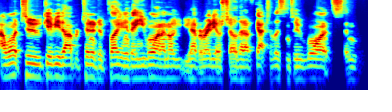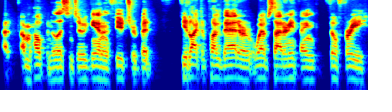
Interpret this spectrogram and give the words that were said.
I want to give you the opportunity to plug anything you want. I know you have a radio show that I've got to listen to once, and I, am hoping to listen to again in the future. But if you'd like to plug that or website or anything, feel free.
